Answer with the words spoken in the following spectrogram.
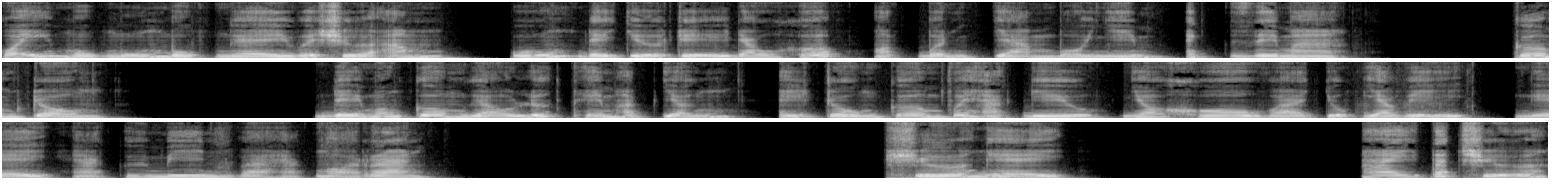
Khuấy một muỗng bột nghệ với sữa ấm, uống để chữa trị đau khớp hoặc bệnh chàm bội nhiễm eczema. Cơm trộn để món cơm gạo lứt thêm hấp dẫn, hãy trộn cơm với hạt điều, nho khô và chút gia vị, nghệ, hạt cumin và hạt ngò rang. Sữa nghệ. Hai tách sữa.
